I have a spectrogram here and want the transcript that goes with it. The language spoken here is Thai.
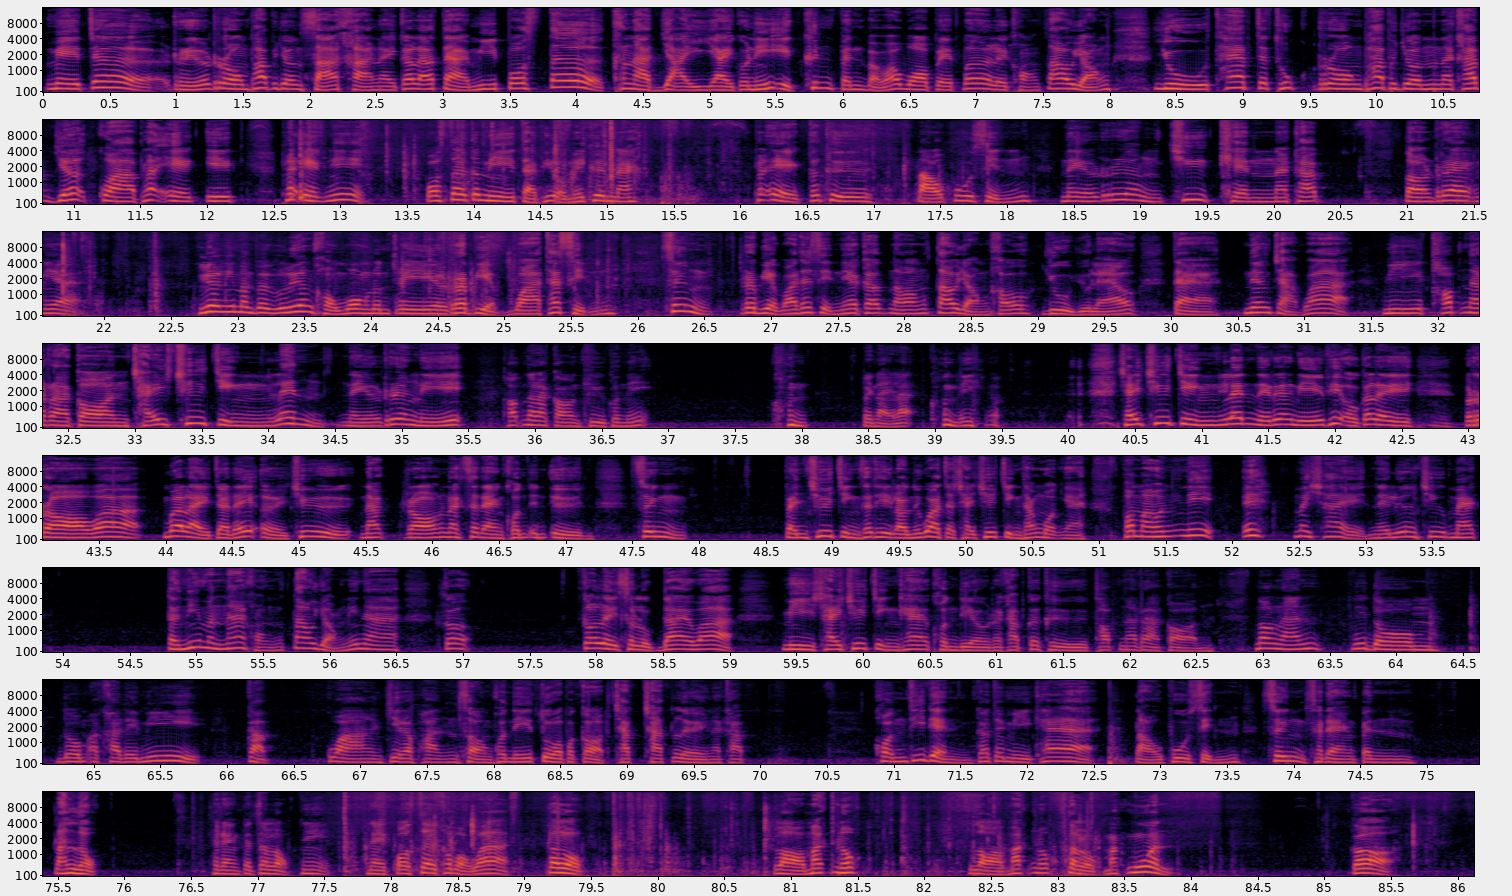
เมเจอร์หรือโรงภาพยนตร์สาขาไหนก็แล้วแต่มีโปสเตอร์ขนาดใหญ่ใหญ่กว่านี้อีกขึ้นเป็นแบบว่าวอลเปเปอร์เลยของเต้าหยอง อยู่แทบจะทุกโรงภาพยนตร์นะครับ เยอะกว่าพระเอกอีก พระเอกนี่โปสเตอร์ก็มีแต่พี่โอไม่ขึ้นนะ พระเอกก็คือเต๋าภูสินในเรื่องชื่อเคนนะครับ ตอนแรกเนี่ยเรื่องนี้มันเป็นเรื่องของวงดนตรีระเบียบวาทศิลป์ซึ่ง ระเบียบวาทศิลป์เนี่ยก็น้องเต้าหยองเขาอยู่อยู่แล้ว แต่เนื่องจากว่ามีท็อปนารากรใช้ชื่อจริงเล่นในเรื่องนี้ท็อปนารากรคือคนนี้ คนไปไหนละคนนี้ครับใช้ชื่อจริงเล่นในเรื่องนี้พี่โอก็เลยรอว่าเมื่อไหร่จะได้เอ่ยชื่อนักร้องนักแสดงคนอื่นๆ ซึ่งเป็นชื่อจริงสักทีเรานึกว่าจะใช้ชื่อจริงทั้งหมดไงพอมาคนนี้เอ๊ะ ไม่ใช่ในเรื่องชื่อแม็ก แต่นี่มันหน้าของเต้าหยองนี่นา ก็ก็เลยสรุปได้ว่ามีใช้ชื่อจริงแค่คนเดียวนะครับ ก็คือท็อปนารากร นอกนั้นนี่โดมโดมอะคาเดมี่กับกวางจิรพันธ์สองคนนี้ตัวประกอบชัดๆเลยนะครับ คนที่เด่นก็จะมีแค่เต๋าภูสินซึ่งแสดงเป็นตลก แสดงเป็นตลกนี่ ในโปสเตอร์เขาบอกว่าตลก หล่อมักนก หล่อมักนกตลกมักม่วน ก็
